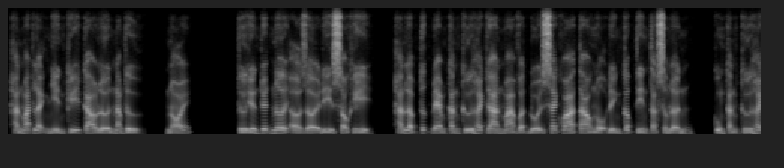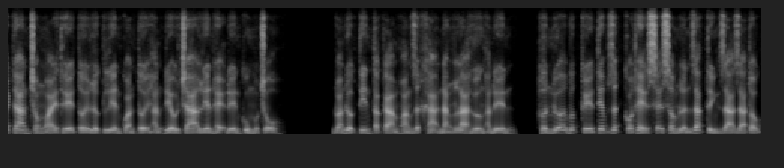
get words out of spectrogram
hắn mắt lạnh nhìn kỹ cao lớn nam tử, nói. Từ Yến Tuyết nơi ở rời đi sau khi, hắn lập tức đem căn cứ hách gan ma vật đối sách khoa tao ngộ đỉnh cấp tin tặc xâm lấn, cùng căn cứ hách gan trong ngoài thế tới lực liên quan tới hắn điều tra liên hệ đến cùng một chỗ. Đoán được tin tặc ám hoàng rất khả năng là hướng hắn đến, hơn nữa bước kế tiếp rất có thể sẽ xâm lấn giác tỉnh giả gia tộc.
